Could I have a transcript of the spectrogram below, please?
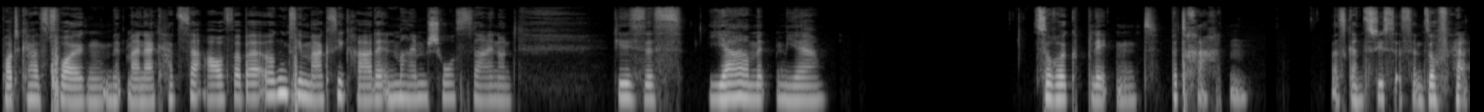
Podcast-Folgen mit meiner Katze auf, aber irgendwie mag sie gerade in meinem Schoß sein und dieses Jahr mit mir zurückblickend betrachten. Was ganz süß ist. Insofern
